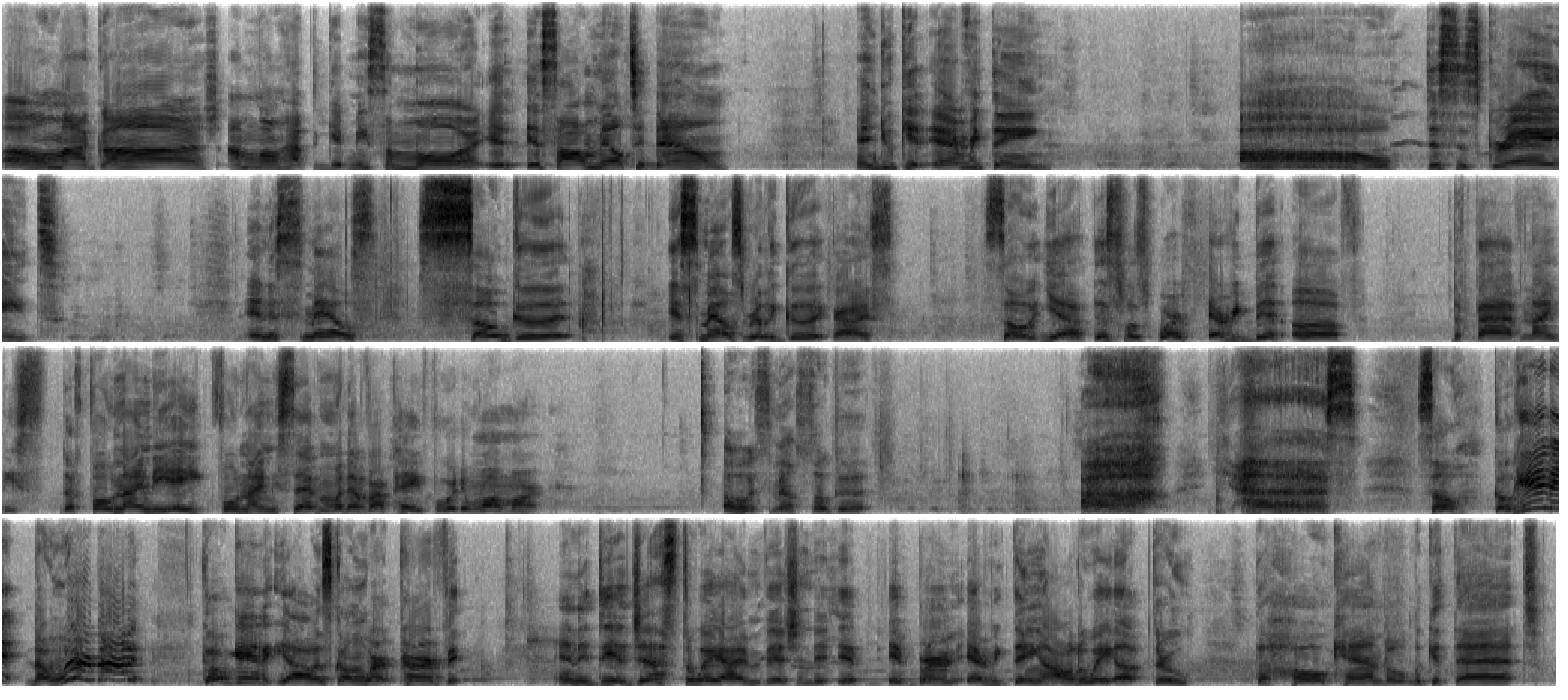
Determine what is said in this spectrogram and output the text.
Oh my gosh. I'm gonna have to get me some more. It, it's all melted down. And you get everything. Oh, this is great. And it smells so good. It smells really good, guys. So yeah, this was worth every bit of the 590 the 498 497 whatever i paid for it in walmart. Oh it smells so good. Ah yes. So go get it. Don't worry about it. Go get it y'all. It's gonna work perfect and it did just the way i envisioned it. It it burned everything all the way up through the whole candle. Look at that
